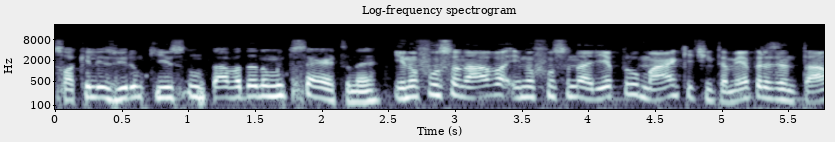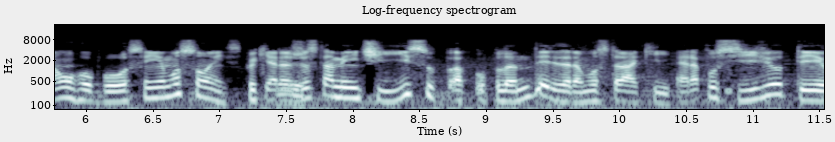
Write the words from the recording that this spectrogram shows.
Só que eles viram que isso não estava dando muito certo, né? E não funcionava e não funcionaria para o marketing também apresentar um robô sem emoções, porque era justamente isso o plano deles, era mostrar que era possível ter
